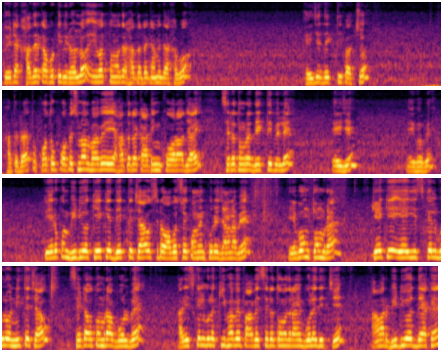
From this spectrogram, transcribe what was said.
তো এটা খাদের কাপড়টি বের হলো। এবার তোমাদের হাতাটাকে আমি দেখাবো। এই যে দেখতেই পাচ্ছ হাতাটা। তো কত প্রফেশনালভাবে এই হাতাটা কাটিং করা যায় সেটা তোমরা দেখতে পেলে। এই যে, এইভাবে। তো এরকম ভিডিও কে কে দেখতে চাও সেটা অবশ্যই কমেন্ট করে জানাবে। এবং তোমরা কে কে এই স্কেলগুলো নিতে চাও সেটাও তোমরা বলবে। আর স্কেলগুলো কীভাবে পাবে সেটা তোমাদের আমি বলে দিচ্ছি। আমার ভিডিও দেখেন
